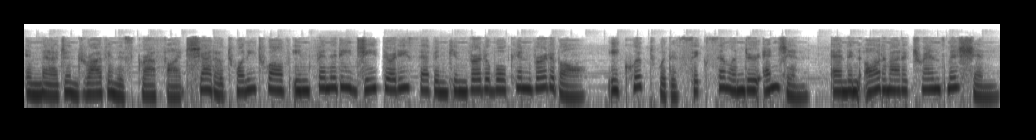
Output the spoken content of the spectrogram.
Imagine driving this Graphite Shadow 2012 Infiniti G37 convertible convertible, equipped with a six-cylinder engine and an automatic transmission.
